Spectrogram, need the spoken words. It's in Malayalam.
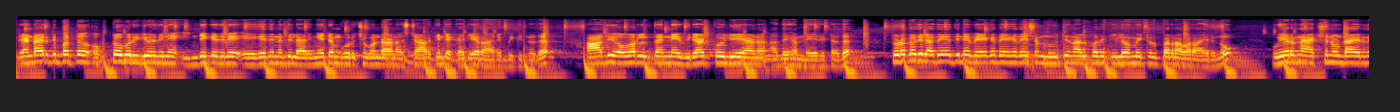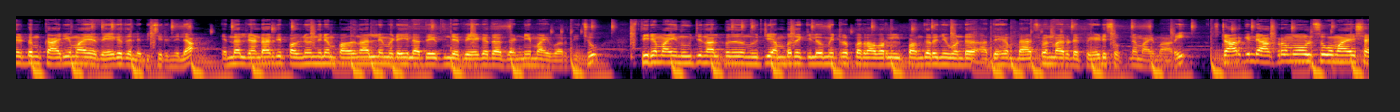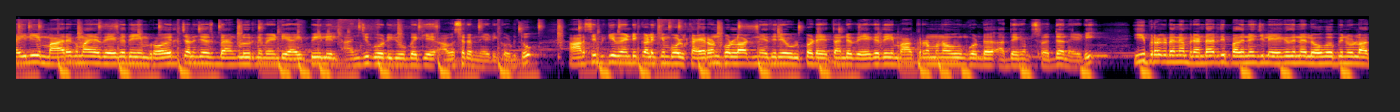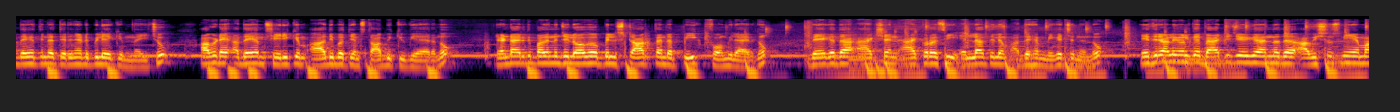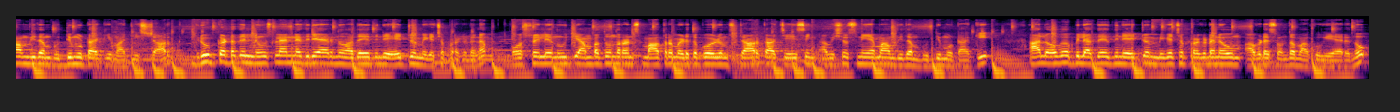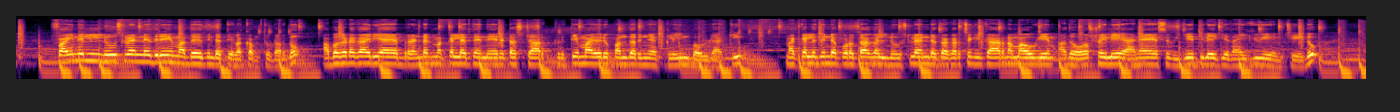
രണ്ടായിരത്തി പത്ത് ഒക്ടോബർ ഇരുപതിന് ഇന്ത്യക്കെതിരെ ഏകദിനത്തിൽ അരങ്ങേറ്റം കുറിച്ചുകൊണ്ടാണ് സ്റ്റാർക്കിന്റെ കരിയർ ആരംഭിക്കുന്നത്. ആദ്യ ഓവറിൽ തന്നെ വിരാട് കോഹ്ലിയെയാണ് അദ്ദേഹം നേരിട്ടത്. തുടക്കത്തിൽ അദ്ദേഹത്തിന്റെ വേഗത ഏകദേശം നൂറ്റി നാൽപ്പത് കിലോമീറ്റർ പെർ അവർ ആയിരുന്നു. ഉയർന്ന ആക്ഷൻ ഉണ്ടായിരുന്നിട്ടും കാര്യമായ വേഗത ലഭിച്ചിരുന്നില്ല. എന്നാൽ രണ്ടായിരത്തി പതിനൊന്നിനും പതിനാലിനും ഇടയിൽ അദ്ദേഹത്തിന്റെ വേഗത ഗണ്യമായി വർദ്ധിച്ചു. സ്ഥിരമായി നൂറ്റി നാൽപ്പത് നൂറ്റി അമ്പത് കിലോമീറ്റർ പെർ അവറിൽ പന്തെറിഞ്ഞുകൊണ്ട് അദ്ദേഹം ബാറ്റ്സ്മാൻമാരുടെ പേടി സ്വപ്നമായി മാറി. സ്റ്റാർക്കിന്റെ ആക്രമണോത്സുകമായ ശൈലിയും മാരകമായ വേഗതയും റോയൽ ചലഞ്ചേഴ്സ് ബാംഗ്ലൂരിന് വേണ്ടി ഐ പി എല്ലിൽ അഞ്ച് കോടി രൂപയ്ക്ക് അവസരം നേടിക്കൊടുത്തു. ആർ സി പിക്ക് വേണ്ടി കളിക്കുമ്പോൾ കൈറോൺ പൊള്ളാടിനെതിരെ ഉൾപ്പെടെ തന്റെ വേഗതയും ആക്രമണവും കൊണ്ട് അദ്ദേഹം ശ്രദ്ധ നേടി. ഈ പ്രകടനം രണ്ടായിരത്തി പതിനഞ്ചിലെ ഏകദിന ലോകകപ്പിനുള്ള അദ്ദേഹത്തിന്റെ തിരഞ്ഞെടുപ്പിലേക്കും നയിച്ചു. അവിടെ അദ്ദേഹം ശരിക്കും ആധിപത്യം സ്ഥാപിക്കുകയായിരുന്നു. രണ്ടായിരത്തി പതിനഞ്ച് ലോകകപ്പിൽ സ്റ്റാർക്ക് തന്റെ പീക്ക് ഫോമിലായിരുന്നു. വേഗത ആക്ഷൻ ആക്യുറസി എല്ലാത്തിലും അദ്ദേഹം മികച്ചു നിന്നു. എതിരാളികൾക്ക് ബാറ്റ് ചെയ്യുക എന്നത് അവിശ്വസനീയമാം വിധം ബുദ്ധിമുട്ടാക്കി മാറ്റി സ്റ്റാർക്ക്. ഗ്രൂപ്പ് ഘട്ടത്തിൽ ന്യൂസിലാൻഡിനെതിരെയായിരുന്നു അദ്ദേഹത്തിന്റെ ഏറ്റവും മികച്ച പ്രകടനം. ഓസ്ട്രേലിയ നൂറ്റി അമ്പത്തൊന്ന് റൺസ് മാത്രം എടുത്തപ്പോഴും സ്റ്റാർക്ക് ആ ചേസിംഗ് അവിശ്വസനീയമാം വിധം ബുദ്ധിമുട്ടാക്കി. ആ ലോകകപ്പിൽ അദ്ദേഹത്തിന്റെ ഏറ്റവും മികച്ച പ്രകടനവും അവിടെ സ്വന്തമാക്കുകയായിരുന്നു. ഫൈനലിൽ ന്യൂസിലാൻഡിനെതിരെയും അദ്ദേഹത്തിന്റെ തിളക്കം തുടർന്നു. അപകടകാരിയായ ബ്രണ്ടൻ മക്കല്ലത്തെ നേരിട്ട സ്റ്റാർക്ക് കൃത്യമായ ഒരു പന്തെറിഞ്ഞ് ക്ലീൻ ബൗൾഡാക്കി. മക്കല്ലത്തിന്റെ പുറത്താകൽ ന്യൂസിലാൻഡിന്റെ തകർച്ചയ്ക്ക് കാരണമാവുകയും അത് ഓസ്ട്രേലിയയെ അനായാസ വിജയത്തിലേക്ക് നയിക്കുകയും ചെയ്തു.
